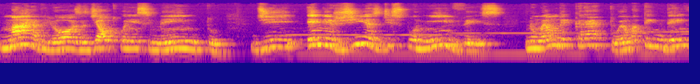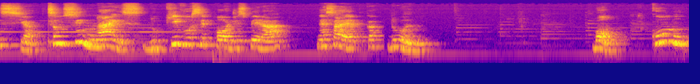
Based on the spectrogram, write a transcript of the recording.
maravilhosas de autoconhecimento, de energias disponíveis. Não é um decreto, é uma tendência. São sinais do que você pode esperar nessa época do ano. Bom, como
